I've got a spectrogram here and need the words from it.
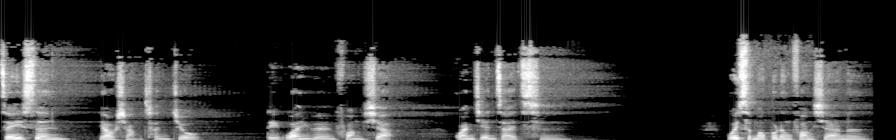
这一生要想成就，得万缘放下，关键在此。为什么不能放下呢？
